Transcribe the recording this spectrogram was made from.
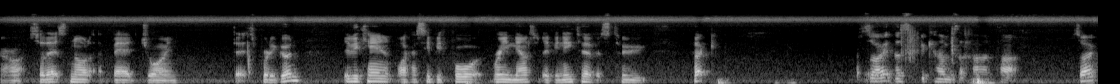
Alright, so that's not a bad join. That's pretty good. If you can, like I said before, remount it if you need to, if it's too thick. So this becomes the hard part. So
